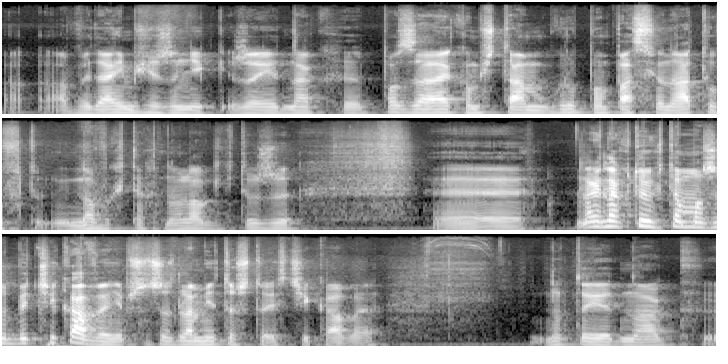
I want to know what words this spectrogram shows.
A, a wydaje mi się, że, nie, że jednak poza jakąś tam grupą pasjonatów nowych technologii, którzy, yy, no, dla których to może być ciekawe, nie przecież dla mnie też to jest ciekawe, no to jednak yy,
